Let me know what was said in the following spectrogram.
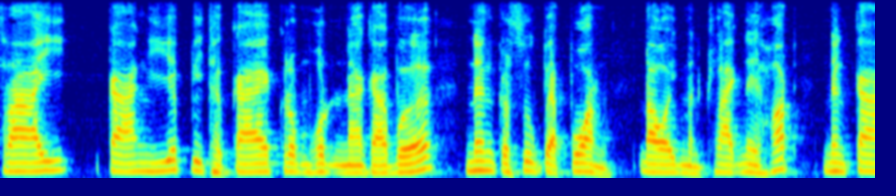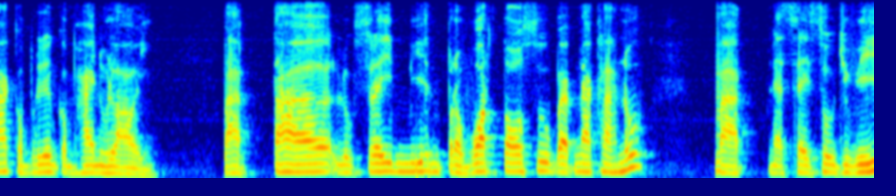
ស្រាយការងារពីថៅកែក្រុមហ៊ុន Nagaworld និងក្រសួងពាក់ព័ន្ធដោយមិនខ្លាចនៃហត់នឹងការគម្រាមកំហែងនោះឡើយបាទតើលោកស្រីមានប្រវត្តិតស៊ូបែបណាខ្លះនោះបាទអ្នកស្រីស៊ូជីវី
